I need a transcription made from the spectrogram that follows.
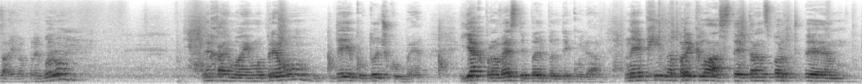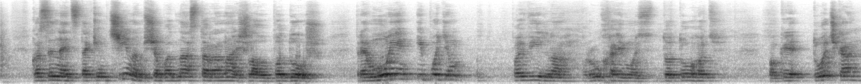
Зайве приберу. Нехай маємо пряму деяку точку Б. Як провести перпендикуляр? Необхідно прикласти транспорт, е, косинець таким чином, щоб одна сторона йшла уподовж прямої, і потім повільно рухаємось до того, поки точка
